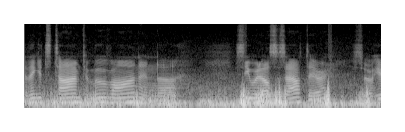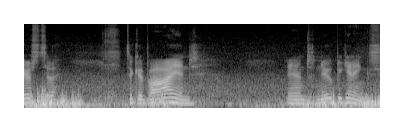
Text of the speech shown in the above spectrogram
I think it's time to move on and uh, see what else is out there. So here's to to goodbye and and new beginnings.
